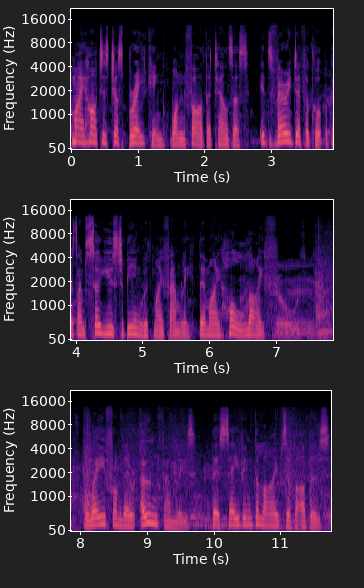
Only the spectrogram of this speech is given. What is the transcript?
My heart is just breaking, one father tells us. It's very difficult because I'm so used to being with my family. They're my whole life. Away from their own families, they're saving the lives of others.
